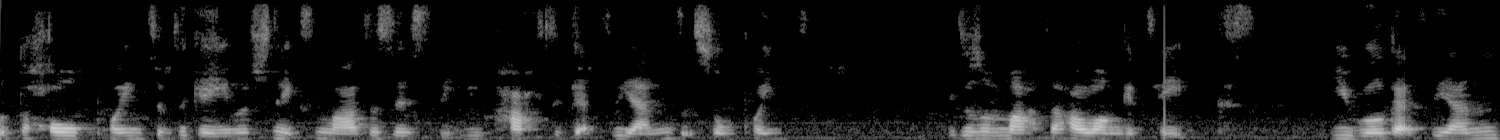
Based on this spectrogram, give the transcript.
But the whole point of the game of snakes and ladders is that you have to get to the end at some point. It doesn't matter how long it takes you will get to the end.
